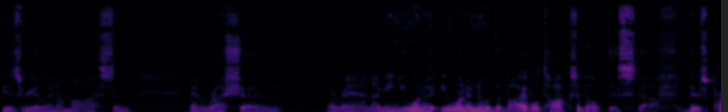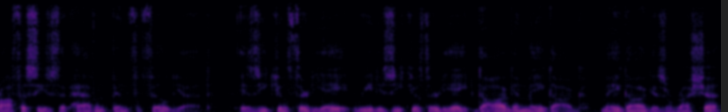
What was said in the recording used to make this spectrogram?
Israel and Hamas and, and Russia and Iran. I mean, you want to you want to know the Bible talks about this stuff. There's prophecies that haven't been fulfilled yet. Ezekiel 38. Read Ezekiel 38. Gog and Magog. Magog is Russia.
